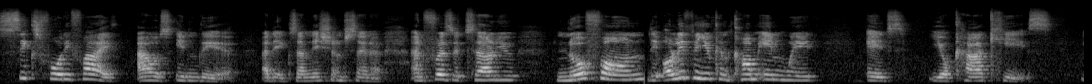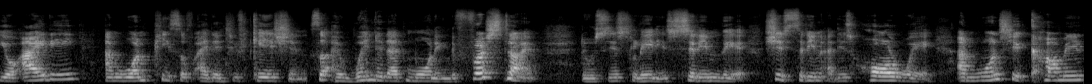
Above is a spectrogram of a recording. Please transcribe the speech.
6.45 I was in there at the examination center. And first they tell you, no phone. The only thing you can come in with is your car keys, your ID, and one piece of identification. So I went there that morning, the first time there was this lady sitting there. She's sitting at this hallway. And once you come in,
